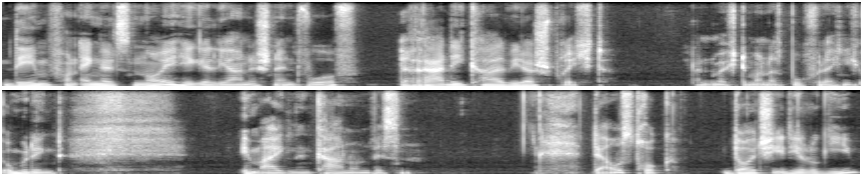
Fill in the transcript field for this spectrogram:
dem von Engels neuhegelianischen Entwurf radikal widerspricht. Dann möchte man das Buch vielleicht nicht unbedingt im eigenen Kanon wissen. Der Ausdruck deutsche Ideologie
